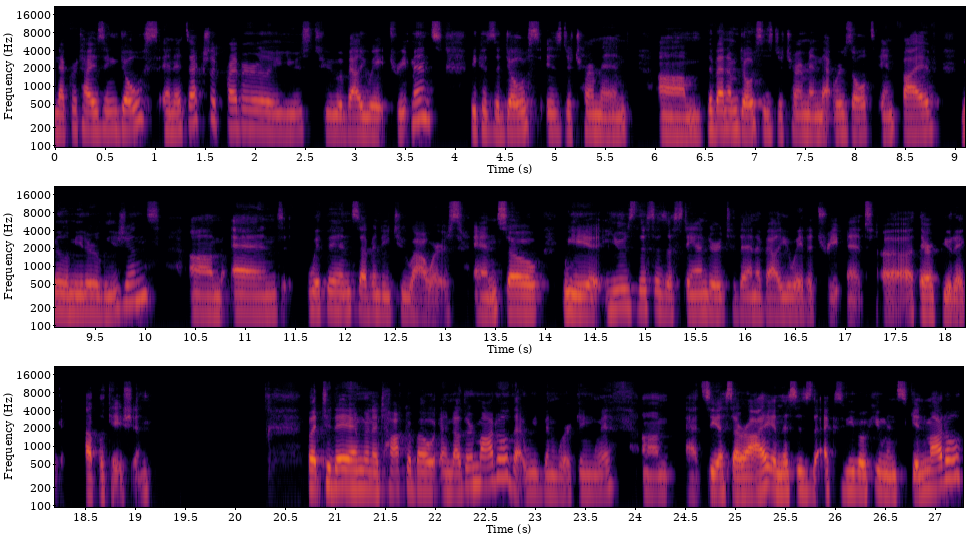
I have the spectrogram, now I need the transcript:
necrotizing dose, and it's actually primarily used to evaluate treatments because the dose is determined, um, the venom dose is determined that results in five millimeter lesions um, and within 72 hours. And so we use this as a standard to then evaluate a treatment, uh, therapeutic application. But today I'm going to talk about another model that we've been working with um, at CSRI, and this is the ex vivo human skin model.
